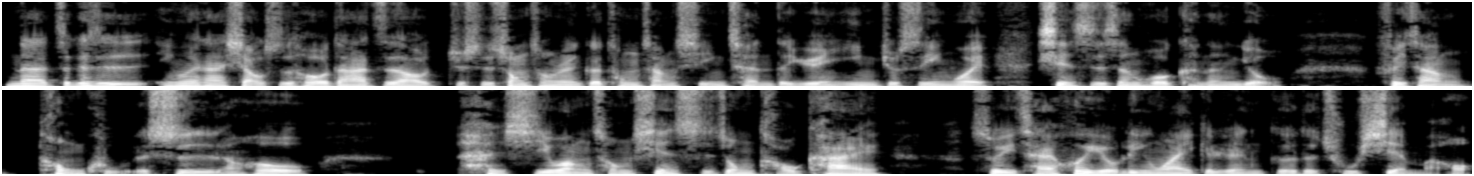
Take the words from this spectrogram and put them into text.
那这个是因为他小时候，大家知道，就是双重人格通常形成的原因，就是因为现实生活可能有非常痛苦的事，然后很希望从现实中逃开，所以才会有另外一个人格的出现嘛。哦，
